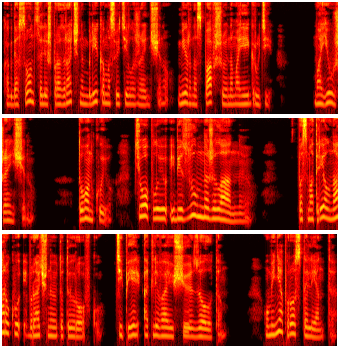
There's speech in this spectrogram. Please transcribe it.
когда солнце лишь прозрачным бликом осветило женщину, мирно спавшую на моей груди. Мою женщину. Тонкую, теплую и безумно желанную. Посмотрел на руку и брачную татуировку, теперь отливающую золотом. У меня просто лента.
